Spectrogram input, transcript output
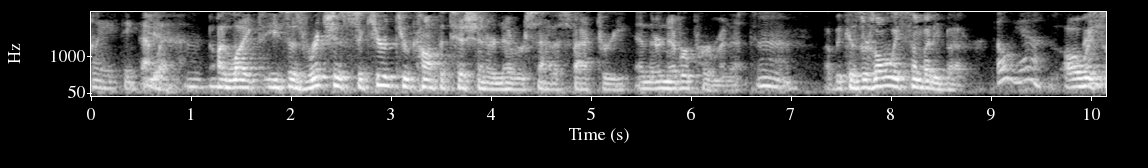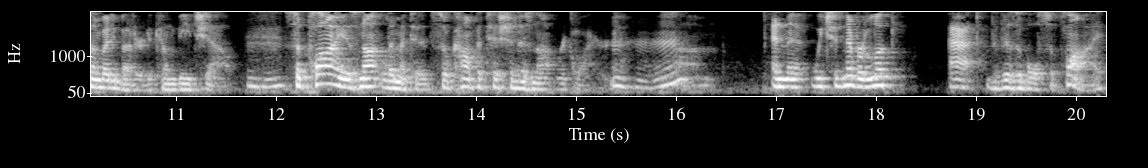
when you think that way. Yeah, I liked. He says riches secured through competition are never satisfactory, and they're never permanent Uh, because there's always somebody better. Oh yeah. There's always Right. somebody better to come beat you out. Supply is not limited, so competition is not required. Um, and that we should never look at the visible supply.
